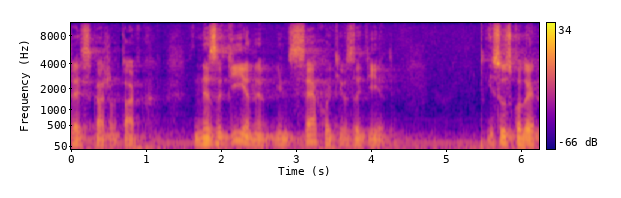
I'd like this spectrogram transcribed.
десь, скажімо так, незадіяним, він все хотів задіяти. Ісус, коли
